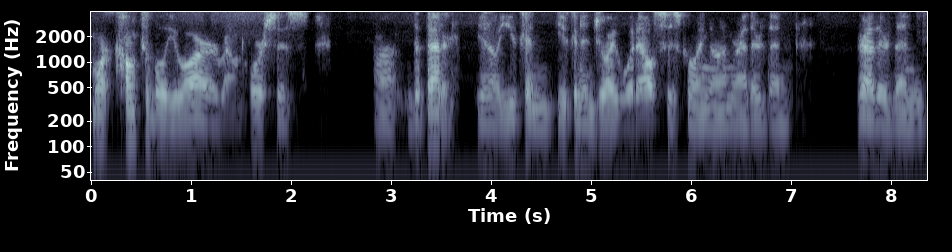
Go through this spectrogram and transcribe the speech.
more comfortable you are around horses uh, the better. You know you can you can enjoy what else is going on rather than rather than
